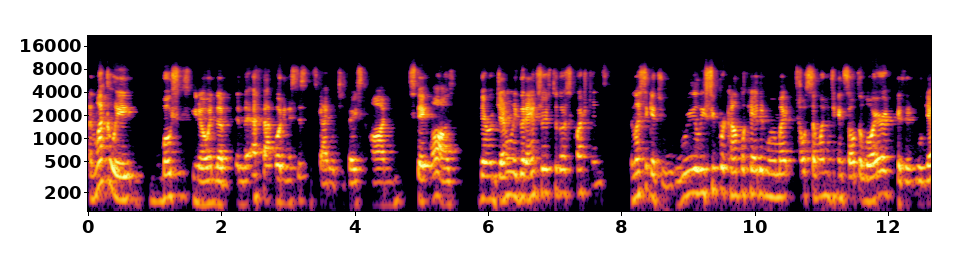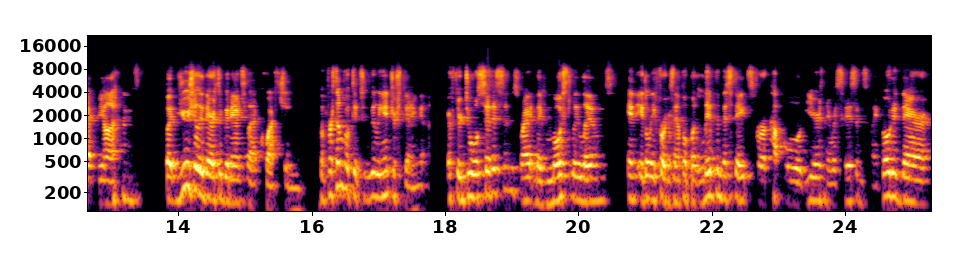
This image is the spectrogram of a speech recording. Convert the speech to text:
and luckily, most, you know, in the in the FVAP voting assistance guide, which is based on state laws, there are generally good answers to those questions. Unless it gets really super complicated, we might tell someone to consult a lawyer because it will get beyond. But usually there's a good answer to that question. But for some folks, it's really interesting. If they're dual citizens, right? They've mostly lived in Italy, for example, but lived in the States for a couple of years and they were citizens and they voted there.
